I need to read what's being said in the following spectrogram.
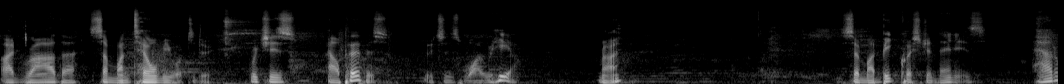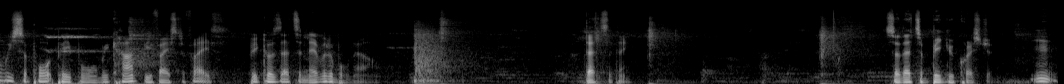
I'd rather someone tell me what to do, which is our purpose, which is why we're here. Right? So my big question then is, how do we support people when we can't be face to face? Because that's inevitable now. That's the thing. So that's a bigger question. Mm.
